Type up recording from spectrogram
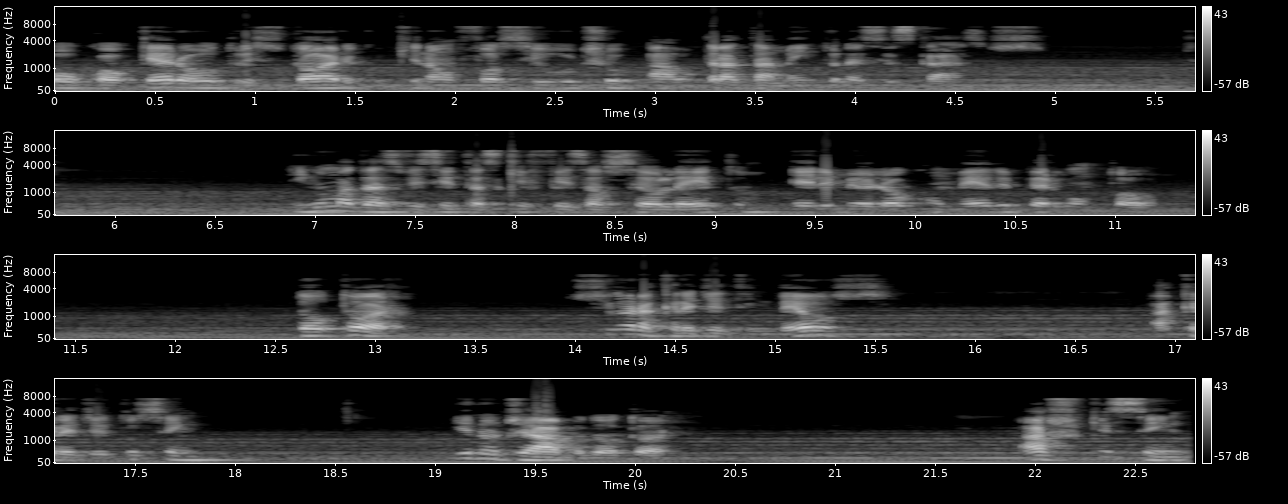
ou qualquer outro histórico que não fosse útil ao tratamento nesses casos. Em uma das visitas que fiz ao seu leito, ele me olhou com medo e perguntou: Doutor, o senhor acredita em Deus? Acredito sim. E no diabo, doutor? Acho que sim.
